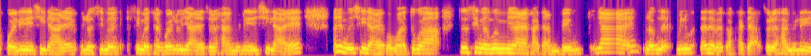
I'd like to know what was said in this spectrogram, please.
အဖွဲ့လေးတွေရှိလာတယ်ဘယ်လိုစီမံစီမံခန့်ခွဲလို့ရတယ်ဆိုတဲ့ဟာမျိုးလေးတွေရှိလာတယ်အဲ့လိုမျိုးရှိလာတဲ့ပုံမှာ तू က तू စီမံခွင့်မရတဲ့ခါကျတော့မပေးဘူးရတယ်လုံးနဲ့မင်းတို့တက်တယ်ပဲသွားခတ်ကြဆိုတဲ့ဟာမျိုးလေး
